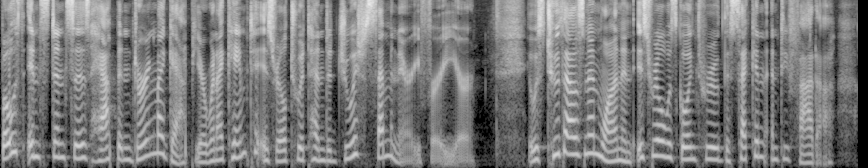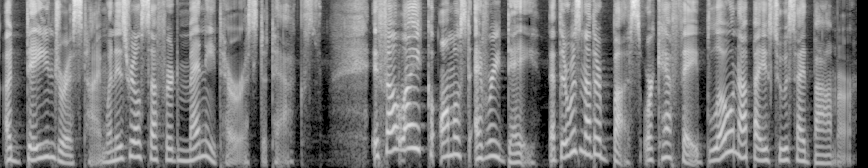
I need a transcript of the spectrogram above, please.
Both instances happened during my gap year when I came to Israel to attend a Jewish seminary for a year. It was 2001, and Israel was going through the Second Intifada, a dangerous time when Israel suffered many terrorist attacks. It felt like almost every day that there was another bus or cafe blown up by a suicide bomber,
